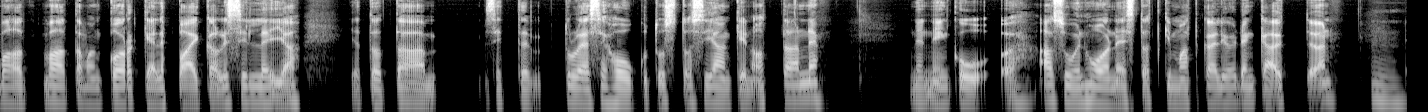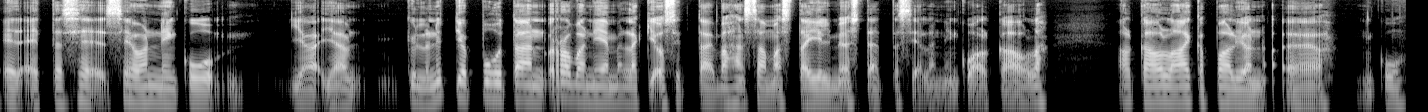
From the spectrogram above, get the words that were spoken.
val, valtavan korkealle paikallisille ja, ja tota, sitten tulee se houkutus tosiaankin ottaa ne, ne niin kuin asuinhuoneistotkin matkailijoiden käyttöön. Mm. Et, että se, se on niin kuin ja, ja kyllä nyt jo puhutaan Rovaniemelläkin osittain vähän samasta ilmiöstä, että siellä niin kuin alkaa, olla, alkaa olla aika paljon ää, niin kuin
